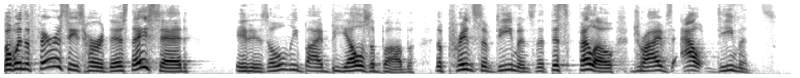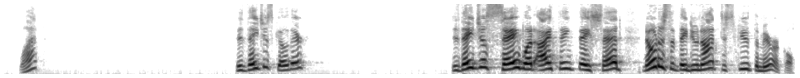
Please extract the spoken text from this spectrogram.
But when the Pharisees heard this, they said, It is only by Beelzebub, the prince of demons, that this fellow drives out demons. What? Did they just go there? Did they just say what I think they said? Notice that they do not dispute the miracle.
